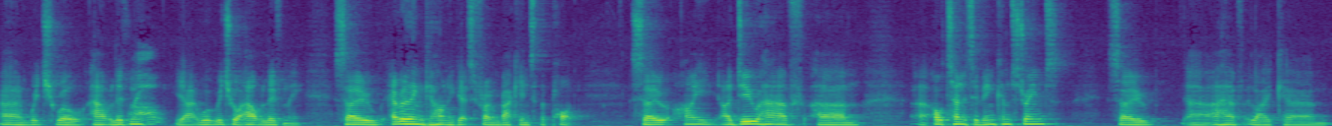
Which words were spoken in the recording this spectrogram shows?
uh, which will outlive Wow. me. Yeah, which will outlive me. So everything kind of gets thrown back into the pot. So I, I do have um, uh, alternative income streams. So uh, I have like um,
